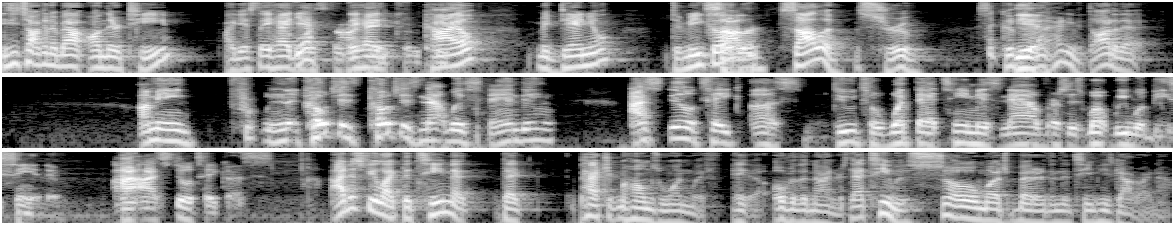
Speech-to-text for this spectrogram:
Is he talking about on their team? I guess they had, yeah, they had Kyle, McDaniel, DeMeco, Saleh. Saleh. That's true. That's a good yeah. point. I hadn't even thought of that. I mean, coaches, coaches notwithstanding, I still take us due to what that team is now versus what we would be seeing them. I, I still take us. I just feel like the team that that Patrick Mahomes won with eh, over the Niners, that team is so much better than the team he's got right now.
